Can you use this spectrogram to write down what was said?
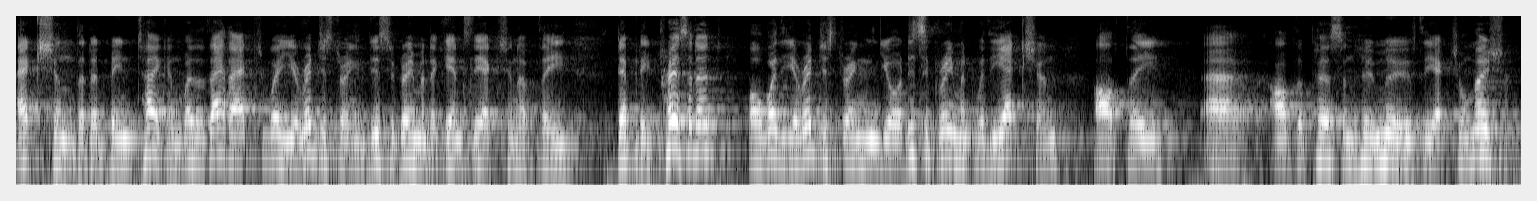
action that had been taken, whether that act, where you're registering disagreement against the action of the Deputy President or whether you're registering your disagreement with the action of the, uh, of the person who moved the actual motion.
